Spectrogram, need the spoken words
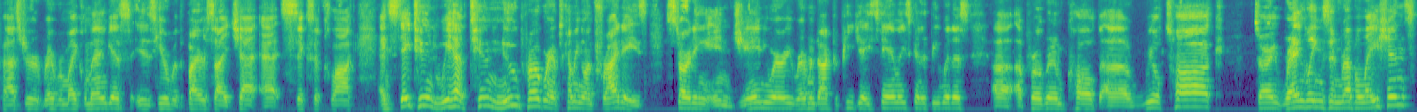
Pastor Reverend Michael Mangus is here with the fireside chat at six o'clock. And stay tuned. We have two new programs coming on Fridays starting in January. Reverend Dr. PJ Stanley is going to be with us, uh, a program called uh, Real Talk, sorry, Wranglings and Revelations.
